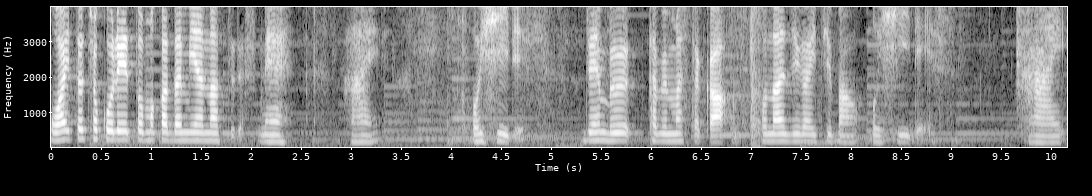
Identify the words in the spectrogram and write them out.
ホワイトチョコレートマカダミアナッツですね。はい。美味しいです。全部食べましたか？この味が一番美味しいです。はい、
